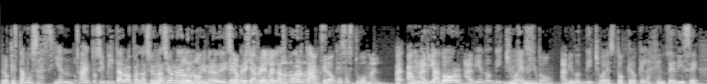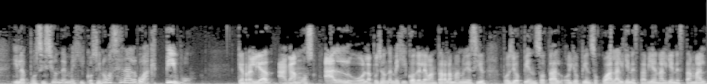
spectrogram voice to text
¿Pero qué estamos haciendo? Ah, entonces invítalo a Palacio No, Nacional no, no, el primero de diciembre y ábrele las No, no, no, no, puertas. creo que eso estuvo mal. A, a un Habiendo- dictador. Habiendo dicho Dios mío. esto, habiendo dicho esto, creo que la gente dice, y la posición de México, si no va a ser algo activo, que en realidad hagamos algo, la posición de México de levantar la mano y decir, pues yo pienso tal o yo pienso cual, alguien está bien, alguien está mal,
